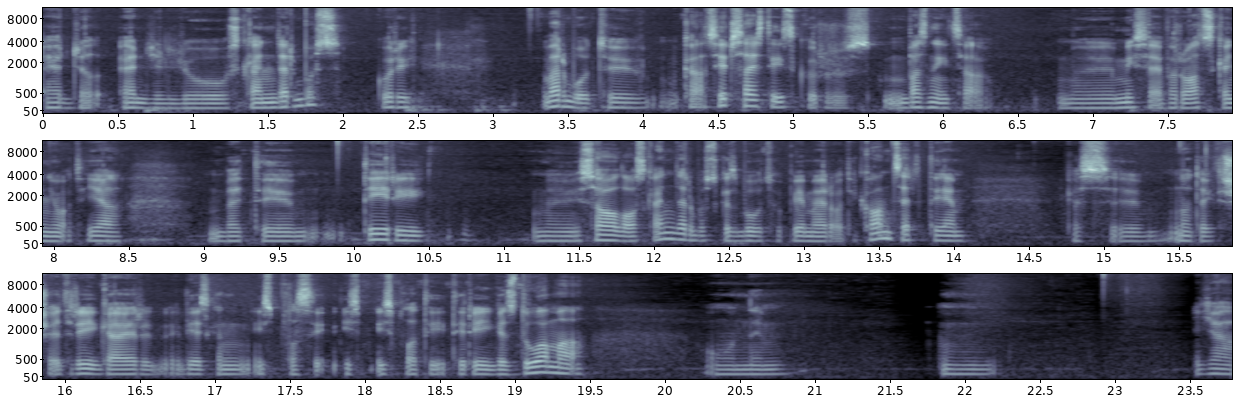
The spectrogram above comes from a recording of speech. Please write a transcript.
ērģeļu skaņdarbus, kuri varbūt kāds ir saistīts, kurus baznīcā misē varu atskaņot, jā, bet tīri solo skaņdarbus, kas būtu piemēroti koncertiem, kas eh, noteikti šeit Rīgā ir diezgan izplasi, izplatīti Rīgas domā. Un, um, jā,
